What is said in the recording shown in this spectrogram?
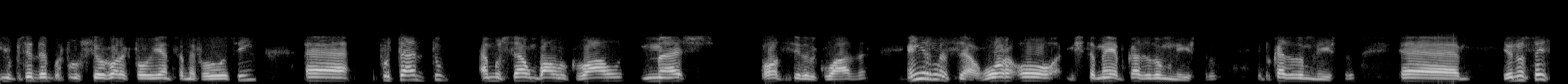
e, o Presidente, o senhor agora que falou antes também falou assim, uh, portanto, a moção vale o que vale, mas pode ser adequada. Em relação, ou, isto também é por causa do Ministro, é por causa do Ministro, uh, eu não sei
